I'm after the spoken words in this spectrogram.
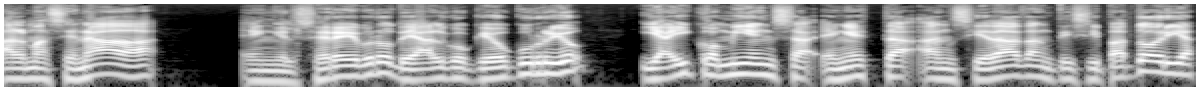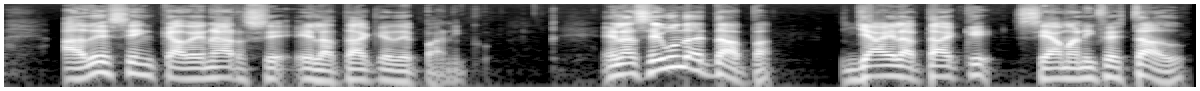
almacenada en el cerebro de algo que ocurrió y ahí comienza en esta ansiedad anticipatoria a desencadenarse el ataque de pánico. En la segunda etapa, ya el ataque se ha manifestado.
